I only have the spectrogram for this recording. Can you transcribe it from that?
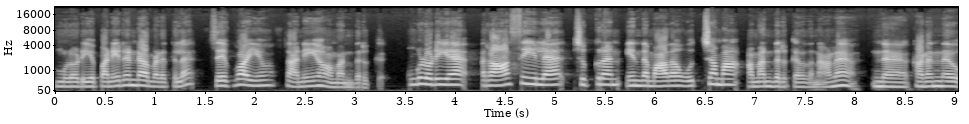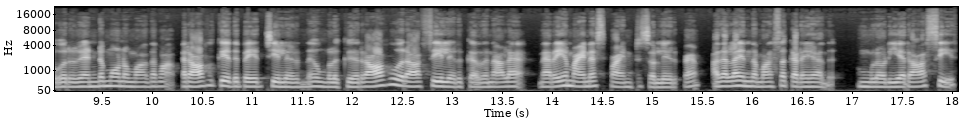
உங்களுடைய பனிரெண்டாம் இடத்துல செவ்வாயும் சனியும் அமர்ந்திருக்கு. உங்களுடைய ராசியில சுக்ரன் இந்த மாதம் உச்சமா அமர்ந்திருக்கிறதுனால இந்த கடந்த ஒரு ரெண்டு மூணு மாதமா ராகு கேது பயிற்சியில இருந்து உங்களுக்கு ராகு ராசியில் இருக்கிறதுனால நிறைய மைனஸ் பாயிண்ட் சொல்லியிருப்பேன். அதெல்லாம் இந்த மாசம் கிடையாது. உங்களுடைய ராசி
